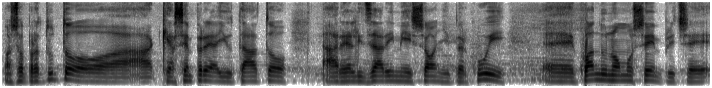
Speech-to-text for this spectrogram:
ma soprattutto a, che ha sempre aiutato a realizzare i miei sogni, per cui eh, quando un uomo semplice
